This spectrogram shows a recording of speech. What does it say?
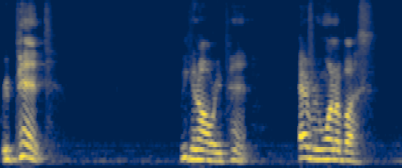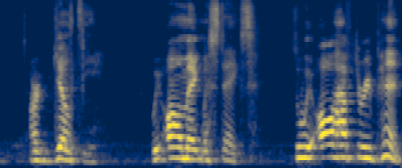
Repent we can all repent. Every one of us are guilty. We all make mistakes. So we all have to repent.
